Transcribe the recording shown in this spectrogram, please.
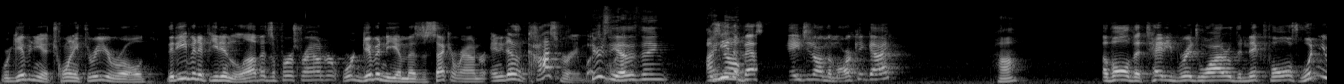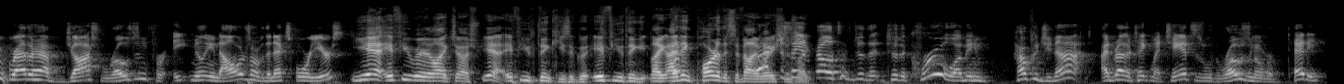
We're giving you a 23 year old that even if you didn't love as a first rounder, we're giving to him as a second rounder, and he doesn't cost very much. Here's money. the other thing. I Is know, he the best agent on the market guy? Huh? Of all the Teddy Bridgewater, the Nick Foles, wouldn't you rather have Josh Rosen for eight million dollars over the next four years? Yeah, if you really like Josh. Yeah, if you think he's a good. If you think like I think part of this evaluation is like relative to the to the crew. I mean, how could you not? I'd rather take my chances with Rosen over Teddy.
